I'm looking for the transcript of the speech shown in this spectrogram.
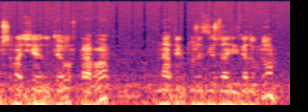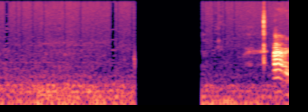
Czy popatrzywać się do tyłu, w prawo, na tych, którzy zjeżdżali z wiaduktu? A,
